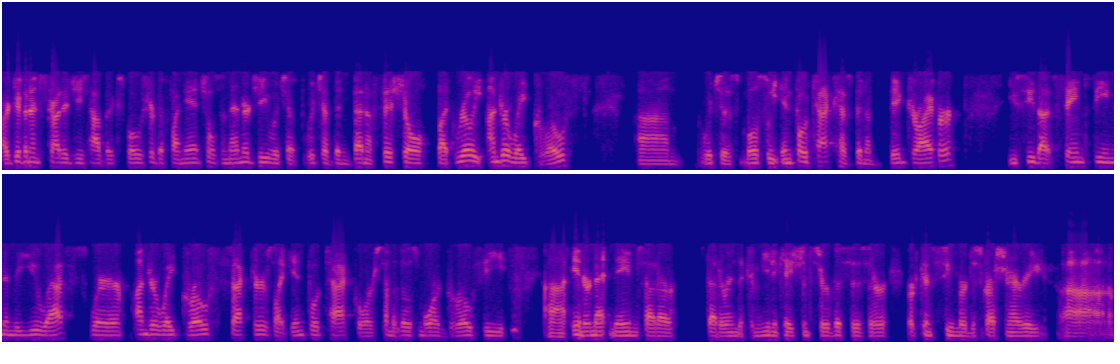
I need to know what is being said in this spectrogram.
our dividend strategies have exposure to financials and energy, which have which have been beneficial, but really underweight growth, um, which is mostly infotech, has been a big driver. You see that same theme in the U.S., where underweight growth sectors like infotech or some of those more growthy uh, internet names that are that are in the communication services or or consumer discretionary uh,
